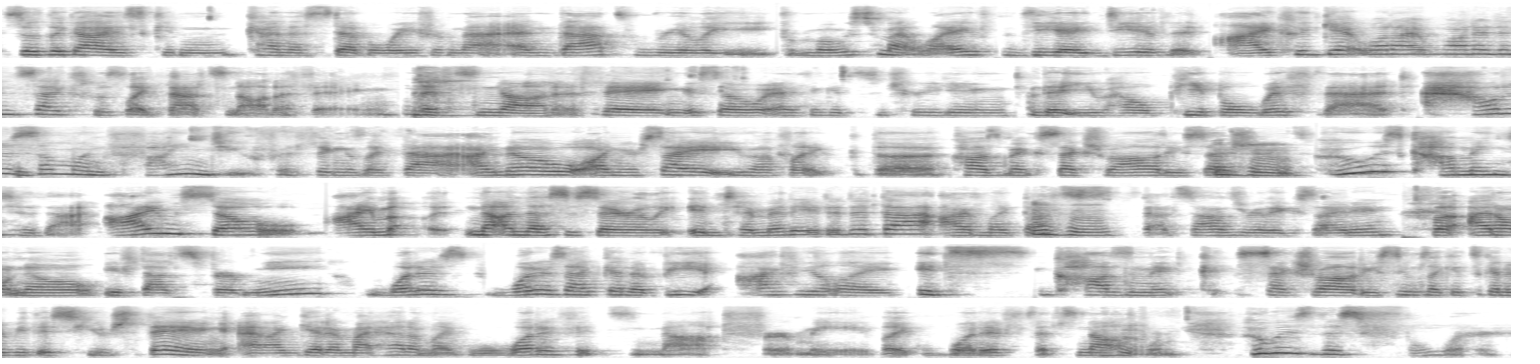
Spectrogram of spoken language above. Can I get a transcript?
so the guys can kind of step away from that. And that's really, for most of my life, the idea that I could get what I wanted in sex was like, that's not a thing. That's not a thing. So I think it's intriguing that you help people with that. How does mm. someone find you for things like that? I know on your site you have like the cosmic sexuality sessions. Mm-hmm. Who is coming to that? I'm so, I'm not necessarily intimidated at that. I'm like, that's, mm-hmm. that sounds really exciting, but I don't know if that's for me. What is, what is that going to be? I feel like it's cosmic sexuality seems like it's going to be this huge thing. And I get in my head, I'm like, well, what if it's not for me? Like, what if that's not mm-hmm. for me? Who is this for?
